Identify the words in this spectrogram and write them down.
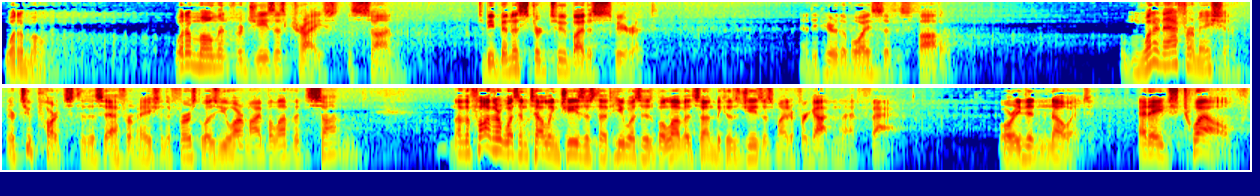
What a moment. What a moment for Jesus Christ, the Son to be ministered to by the Spirit, and to hear the voice of his Father. What an affirmation. There are two parts to this affirmation. The first was, You are my beloved Son. Now, the Father wasn't telling Jesus that he was his beloved Son because Jesus might have forgotten that fact, or he didn't know it. At age 12,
